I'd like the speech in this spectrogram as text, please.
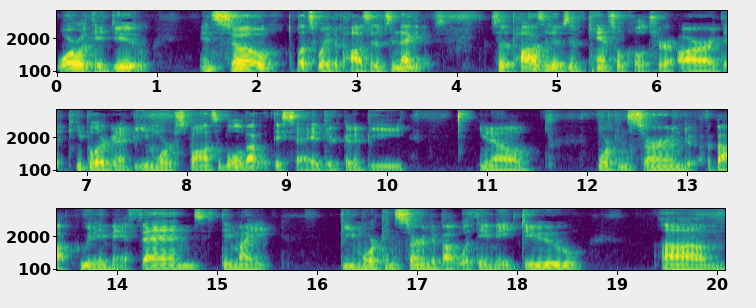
or what they do and so let's weigh the positives and negatives so the positives of cancel culture are that people are going to be more responsible about what they say. They're going to be, you know, more concerned about who they may offend. They might be more concerned about what they may do. Um,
